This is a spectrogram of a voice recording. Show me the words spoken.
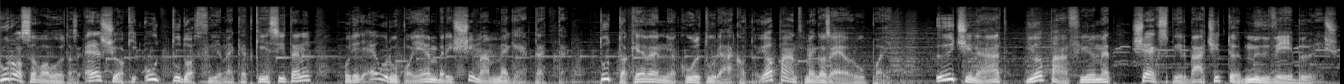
Kurosawa volt az első, aki úgy tudott filmeket készíteni, hogy egy európai ember is simán megértette. Tudta keverni a kultúrákat, a japánt meg az európai. Ő csinált japán filmet Shakespeare bácsi több művéből is.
